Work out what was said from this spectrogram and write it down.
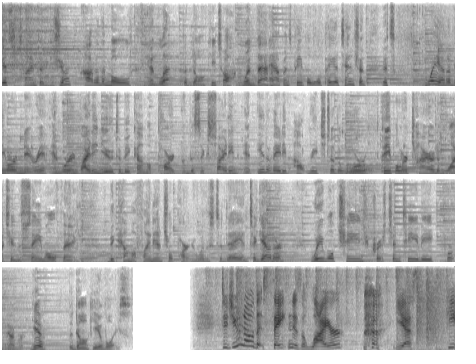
It's time to jump out of the mold and let the donkey talk. When that happens, people will pay attention. It's way out of the ordinary, and we're inviting you to become a part of this exciting and innovative outreach to the world. People are tired of watching the same old thing. Become a financial partner with us today, and together we will change Christian TV forever. Give the donkey a voice. Did you know that Satan is a liar? yes, he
